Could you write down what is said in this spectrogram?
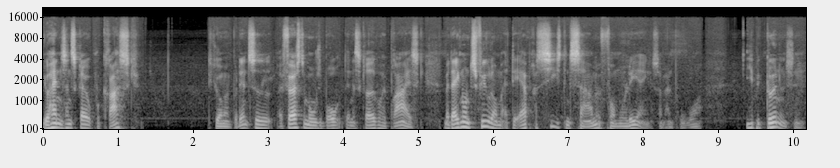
Johannes han skrev på græsk, det gjorde man på den tid, og i første Mosebog, den er skrevet på hebraisk, men der er ikke nogen tvivl om, at det er præcis den samme formulering, som han bruger. I begyndelsen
